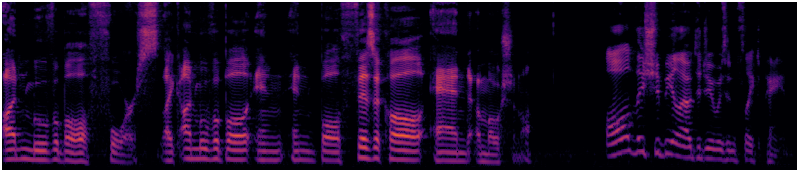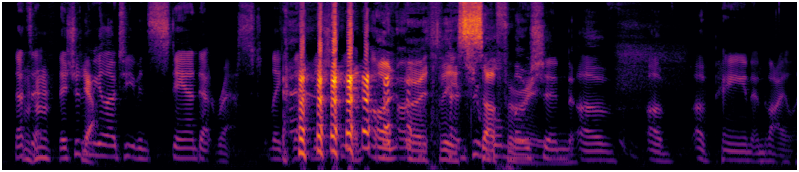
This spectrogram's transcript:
unmovable force, like unmovable in in both physical and emotional. All they should be allowed to do is inflict pain. That's it. Mhm. They shouldn't Yeah. be allowed to even stand at rest. Like that, they should be a- a- a Unearthly suffering. motion of of of pain and violence.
